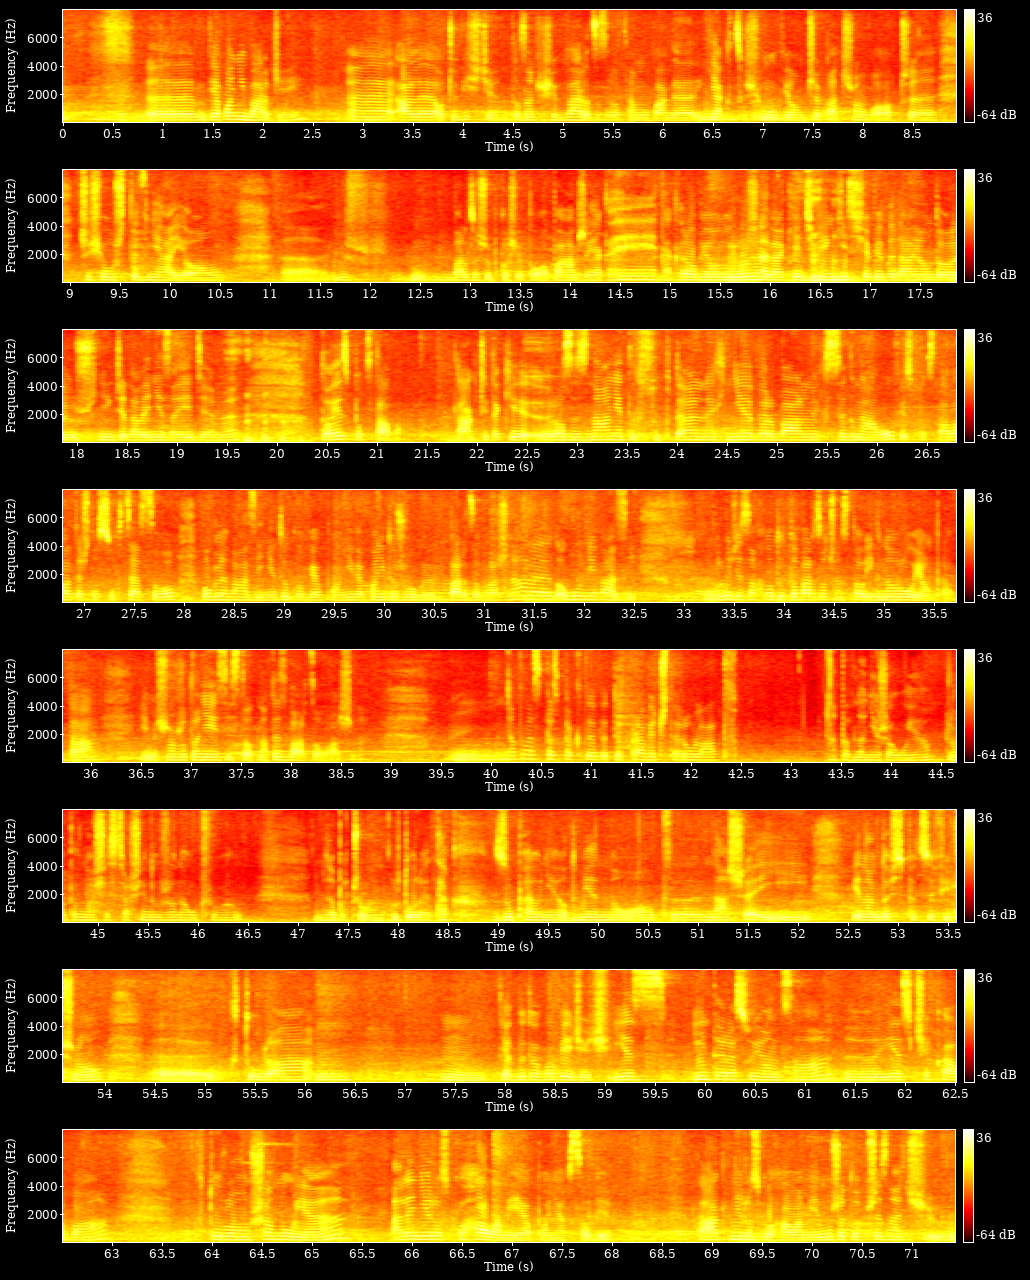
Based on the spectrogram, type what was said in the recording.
w Japonii bardziej. E, Ale oczywiście, to znaczy się bardzo zwracam uwagę, jak coś mówią, czy patrzą w oczy, czy się usztywniają. E, Już bardzo szybko się połapałam, że jak "Eee", tak robią, różne takie dźwięki z siebie wydają, to już nigdzie dalej nie zajedziemy. To jest podstawa. Tak? Czyli takie rozeznanie tych subtelnych, niewerbalnych sygnałów jest podstawa też do sukcesu w ogóle w Azji, nie tylko w Japonii. W Japonii to już w ogóle bardzo ważne, ale ogólnie w Azji. Ludzie Zachodu to bardzo często ignorują, prawda? I myślą, że to nie jest istotne, to jest bardzo ważne. Mm, Natomiast z perspektywy tych prawie czteru lat na pewno nie żałuję. Na pewno się strasznie dużo nauczyłam. Zobaczyłam kulturę tak zupełnie odmienną od e, naszej i jednak dość specyficzną, e, która, mm, mm, jakby to powiedzieć, jest interesująca, e, jest ciekawa, którą szanuję, ale nie rozkochała mnie Japonia w sobie. Tak, nie rozkochała mnie. Muszę to przyznać mm,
